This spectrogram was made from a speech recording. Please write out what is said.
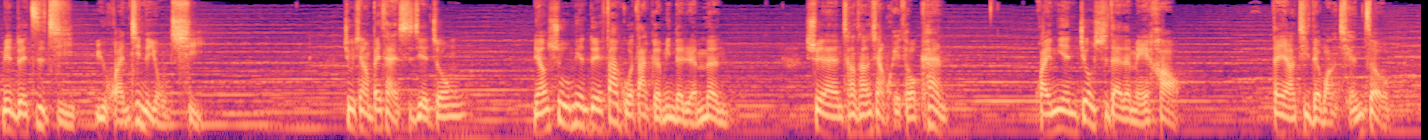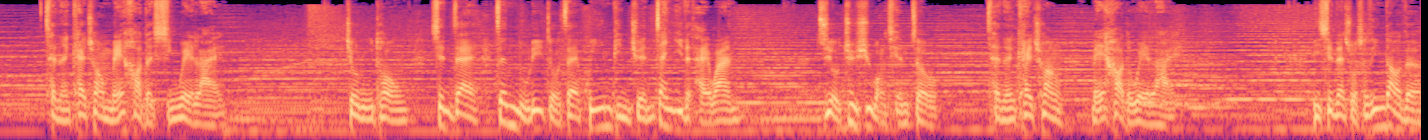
面对自己与环境的勇气。就像《悲惨世界》中，描述面对法国大革命的人们，虽然常常想回头看，怀念旧时代的美好，但要记得往前走，才能开创美好的新未来。就如同现在正努力走在婚姻平权战役的台湾，只有继续往前走，才能开创美好的未来。你现在所收听到的，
